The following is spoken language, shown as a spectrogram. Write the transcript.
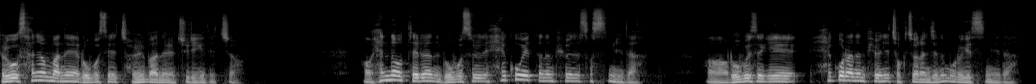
결국 4년 만에 로봇의 절반을 줄이게 됐죠. 어, 헨나 호텔은 로봇을 해고했다는 표현을 썼습니다. 어, 로봇에게 해고라는 표현이 적절한지는 모르겠습니다.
